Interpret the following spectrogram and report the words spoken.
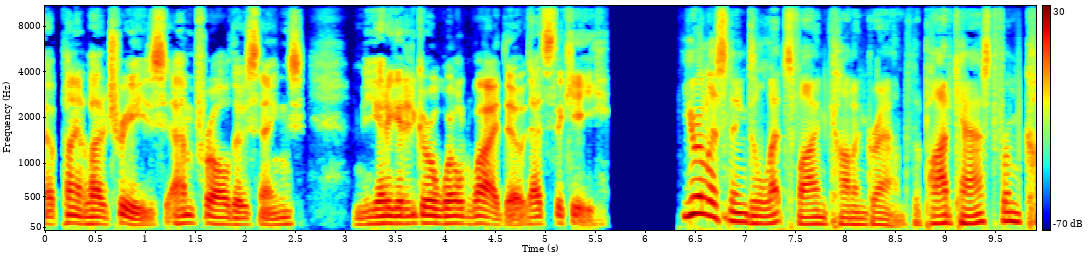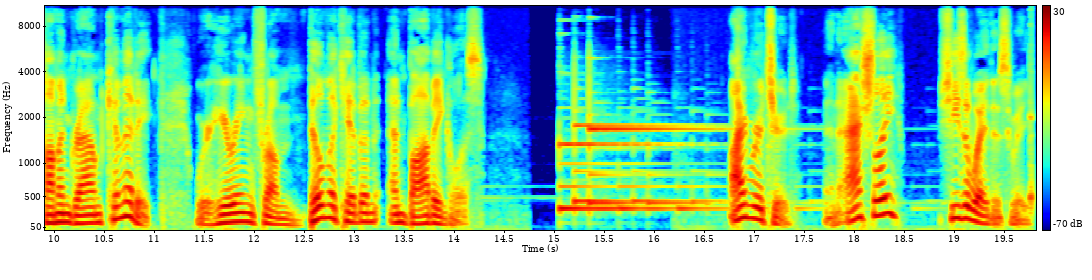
uh, plant a lot of trees. I'm for all those things. You got to get it to grow worldwide, though. That's the key. You're listening to Let's Find Common Ground, the podcast from Common Ground Committee. We're hearing from Bill McKibben and Bob Inglis. I'm Richard, and Ashley, she's away this week.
